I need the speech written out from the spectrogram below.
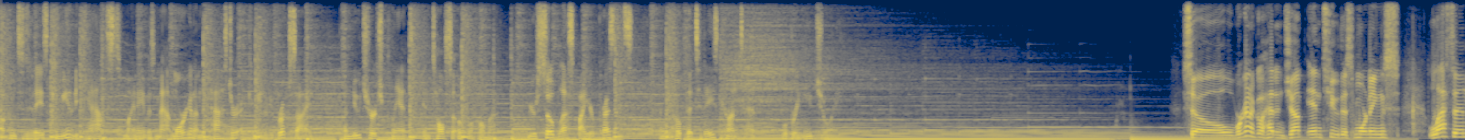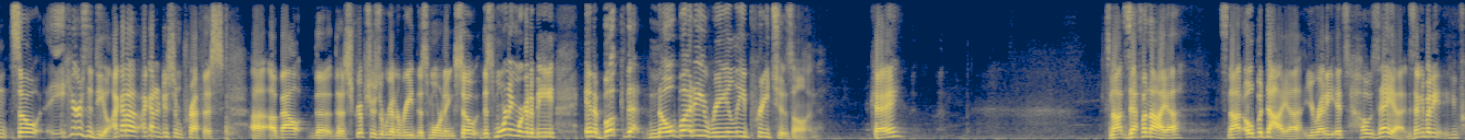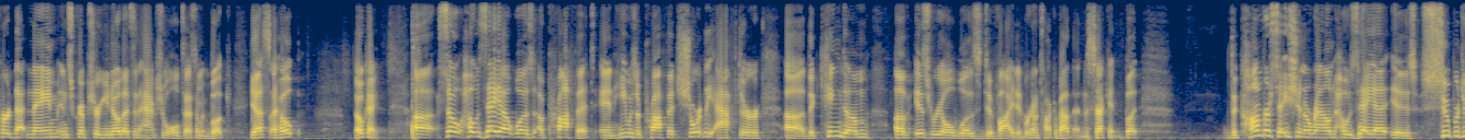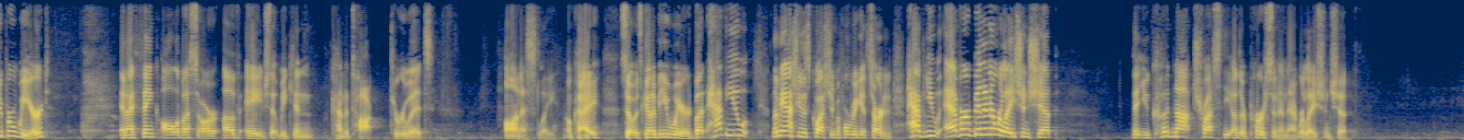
Welcome to today's Community Cast. My name is Matt Morgan. I'm the pastor at Community Brookside, a new church plant in Tulsa, Oklahoma. We are so blessed by your presence, and we hope that today's content will bring you joy. So we're going to go ahead and jump into this morning's lesson. So here's the deal. I gotta I gotta do some preface uh, about the the scriptures that we're going to read this morning. So this morning we're going to be in a book that nobody really preaches on. Okay. Not Zephaniah. It's not Obadiah. You ready? It's Hosea. Does anybody you've heard that name in scripture? You know that's an actual Old Testament book. Yes, I hope. Okay. Uh, so Hosea was a prophet, and he was a prophet shortly after uh, the kingdom of Israel was divided. We're going to talk about that in a second. But the conversation around Hosea is super duper weird, and I think all of us are of age that we can kind of talk through it honestly, okay? So it's gonna be weird. But have you, let me ask you this question before we get started. Have you ever been in a relationship that you could not trust the other person in that relationship?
